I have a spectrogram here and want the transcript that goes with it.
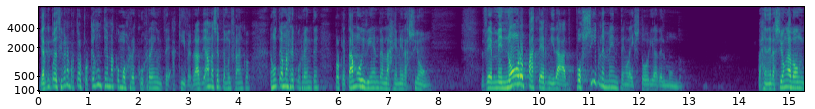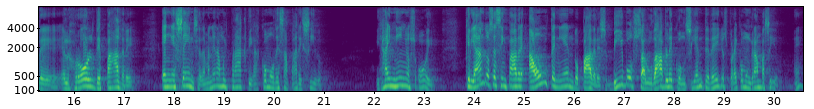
Y alguien puede decir, bueno, pastor, ¿por qué es un tema como recurrente aquí, verdad? Déjame serte muy franco. Es un tema recurrente porque estamos viviendo en la generación de menor paternidad posiblemente en la historia del mundo. La generación a donde el rol de padre en esencia, de manera muy práctica, como desaparecido. Y hay niños hoy criándose sin padre, aún teniendo padres vivos, saludables, conscientes de ellos, pero hay como un gran vacío. ¿eh?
